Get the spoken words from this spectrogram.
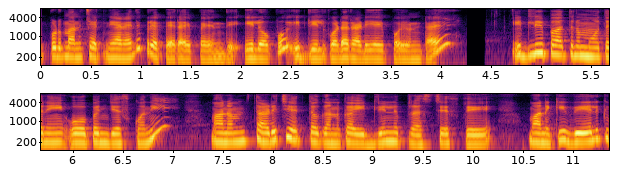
ఇప్పుడు మన చట్నీ అనేది ప్రిపేర్ అయిపోయింది. ఈలోపు ఇడ్లీలు కూడా రెడీ అయిపోయి ఉంటాయి. ఇడ్లీ పాత్ర మూతని ఓపెన్ చేసుకొని మనం తడి చేత్తో కనుక ఇడ్లీని ప్రెస్ చేస్తే మనకి వేలికి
